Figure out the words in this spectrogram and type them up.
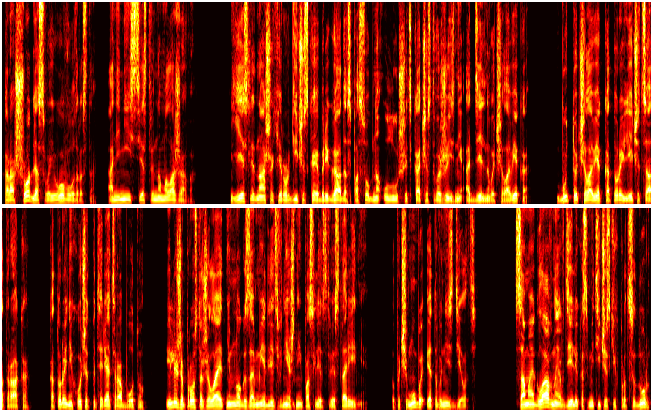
Хорошо для своего возраста, а не неестественно моложаво. Если наша хирургическая бригада способна улучшить качество жизни отдельного человека, будь то человек, который лечится от рака, который не хочет потерять работу, или же просто желает немного замедлить внешние последствия старения, то почему бы этого не сделать? Самое главное в деле косметических процедур,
